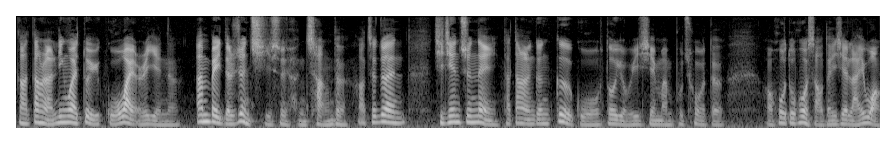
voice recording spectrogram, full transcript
那当然，另外对于国外而言呢，安倍的任期是很长的啊。这段期间之内，他当然跟各国都有一些蛮不错的啊，或多或少的一些来往。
